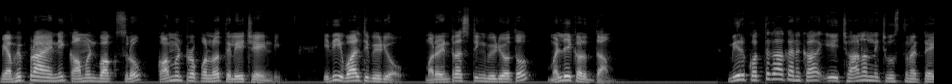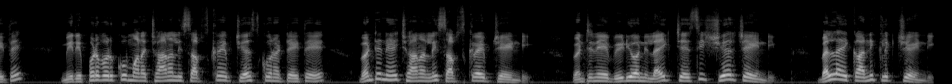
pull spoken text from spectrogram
మీ అభిప్రాయాన్ని కామెంట్ బాక్స్లో కామెంట్ రూపంలో తెలియచేయండి. ఇది ఇవాల్టి వీడియో. మరో ఇంట్రెస్టింగ్ వీడియోతో మళ్ళీ కలుద్దాం. మీరు కొత్తగా కనుక ఈ ఛానల్ని చూస్తున్నట్టయితే మీరు ఇప్పటివరకు మన ఛానల్ని సబ్స్క్రైబ్ చేసుకున్నట్టయితే వెంటనే ఛానల్ని సబ్స్క్రైబ్ చేయండి. వెంటనే వీడియోని లైక్ చేసి షేర్ చేయండి. బెల్ ఐకాన్ని క్లిక్ చేయండి.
